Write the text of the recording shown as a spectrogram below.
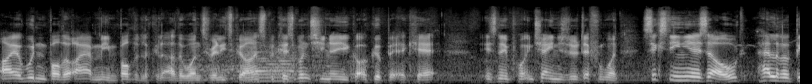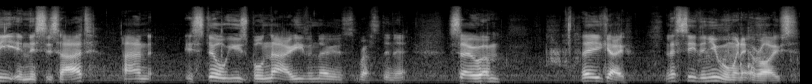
I wouldn't bother, I haven't even bothered looking at other ones really to be honest because once you know you've got a good bit of kit there's no point in changing to a different one. 16 years old, hell of a beating this has had and it's still usable now even though there's rust in it. So um, there you go. Let's see the new one when it arrives.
